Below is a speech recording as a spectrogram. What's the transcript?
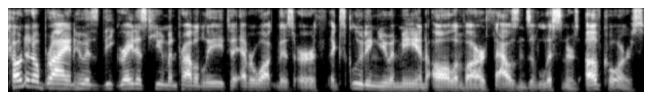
Conan O'Brien, who is the greatest human probably to ever walk this earth, excluding you and me and all of our thousands of listeners, of course.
